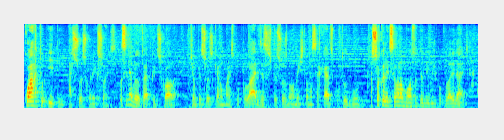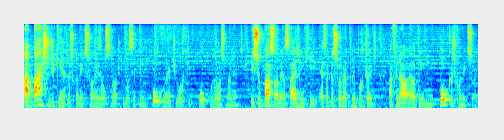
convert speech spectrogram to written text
Quarto item, as suas conexões. Você lembra da tua época de escola? Tinham pessoas que eram mais populares, essas pessoas normalmente estavam cercadas por todo mundo. A sua conexão ela mostra o teu nível de popularidade. Abaixo de 500 conexões é um sinal de que você tem pouco network e pouco relacionamento. Isso passa uma mensagem que essa pessoa não é tão importante. Afinal, ela tem poucas conexões.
